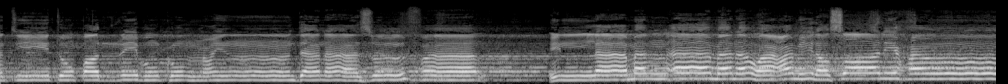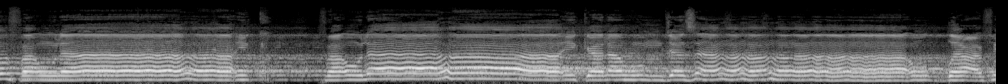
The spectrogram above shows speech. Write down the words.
بالتي تقربكم عندنا زلفى. إلا من آمن وعمل صالحا فأولئك فأولئك لهم جزاء الضعف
